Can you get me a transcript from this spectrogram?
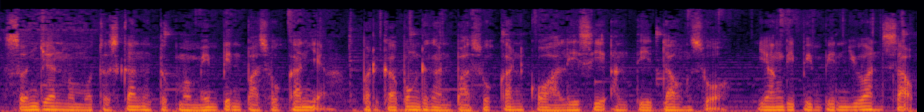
Sun Jian memutuskan untuk memimpin pasukannya bergabung dengan pasukan koalisi anti Dong Suo yang dipimpin Yuan Shao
